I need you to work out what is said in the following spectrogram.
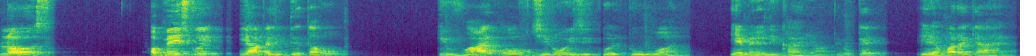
plus अब मैं इसको यहाँ पे लिख देता हूँ कि y of zero is equal to one ये मैंने लिखा है यहाँ पे ओके ये हमारा क्या है?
